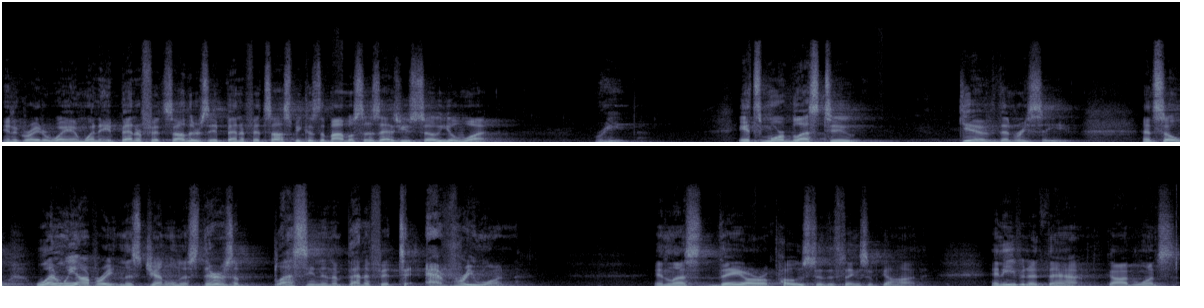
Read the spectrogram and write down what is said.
in a greater way. And when it benefits others, it benefits us because the Bible says, as you sow, you'll what? Reap. It's more blessed to give than receive. And so when we operate in this gentleness, there's a blessing and a benefit to everyone unless they are opposed to the things of God. And even at that, God wants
